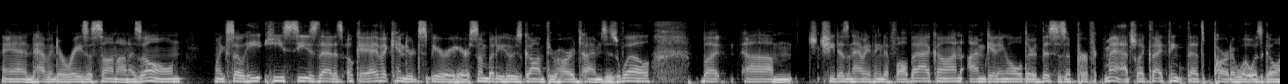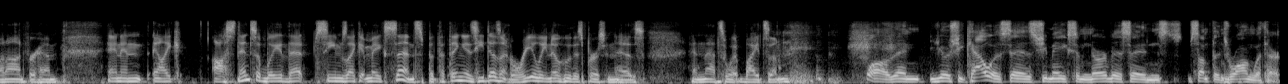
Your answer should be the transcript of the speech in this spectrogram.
and having to raise a son on his own. Like so, he he sees that as okay. I have a kindred spirit here, somebody who's gone through hard times as well, but um, she doesn't have anything to fall back on. I'm getting older. This is a perfect match. Like I think that's part of what was going on for him, and in like ostensibly that seems like it makes sense but the thing is he doesn't really know who this person is and that's what bites him. Well then yoshikawa says she makes him nervous and something's wrong with her.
